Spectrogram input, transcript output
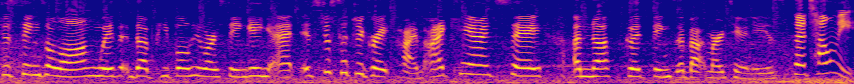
just sings along with the people who are singing and it's just such a great time. I can't say enough good things about Martuni's. So tell me,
